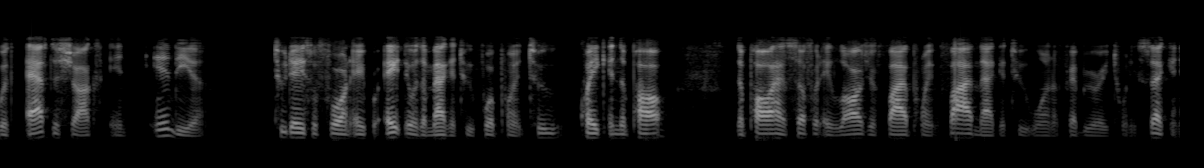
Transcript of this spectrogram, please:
with aftershocks in India. Two days before, on April 8th, there was a magnitude 4.2 quake in Nepal. Nepal has suffered a larger 5.5 magnitude one on February 22nd.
